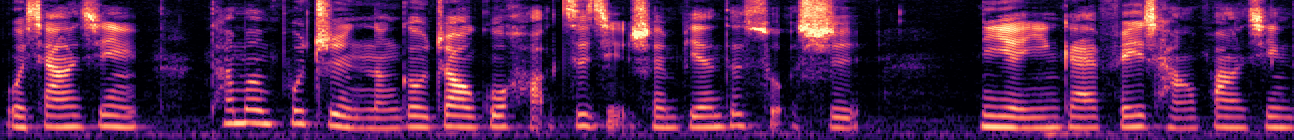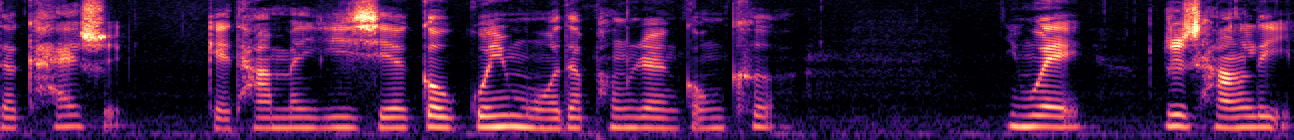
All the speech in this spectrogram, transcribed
我相信他们不只能够照顾好自己身边的琐事，你也应该非常放心的开始给他们一些够规模的烹饪功课，因为日常里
